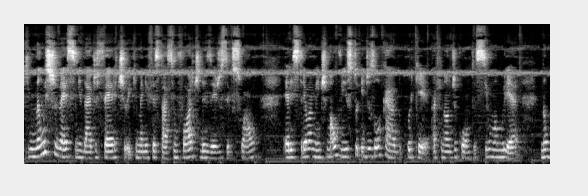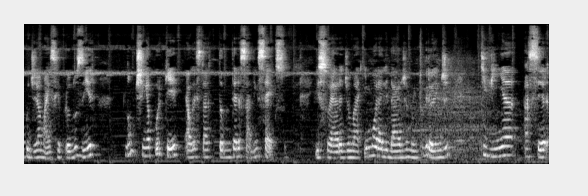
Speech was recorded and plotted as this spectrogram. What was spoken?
que não estivesse em idade fértil e que manifestasse um forte desejo sexual era extremamente mal visto e deslocado, porque, afinal de contas, se uma mulher não podia mais reproduzir, não tinha por que ela estar tão interessada em sexo. Isso era de uma imoralidade muito grande que vinha a ser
